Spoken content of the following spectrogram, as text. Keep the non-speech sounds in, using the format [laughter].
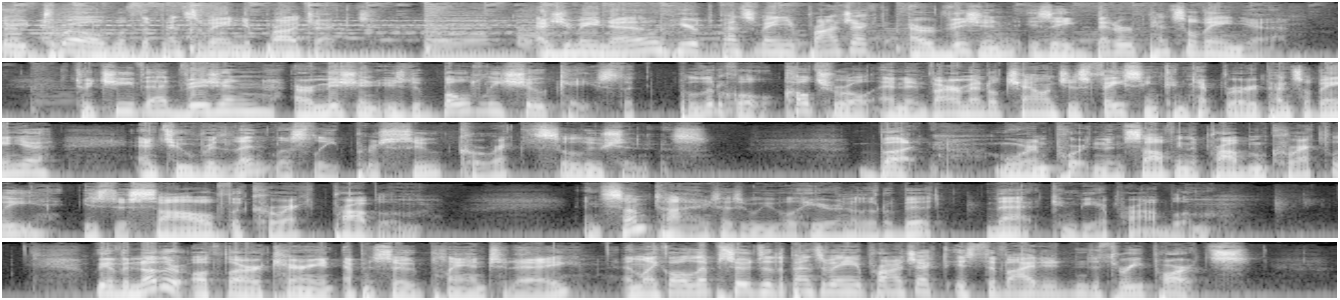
episode 12 of the Pennsylvania Project. As you may know, here at the Pennsylvania Project, our vision is a better Pennsylvania. To achieve that vision, our mission is to boldly showcase the political, cultural, and environmental challenges facing contemporary Pennsylvania and to relentlessly pursue correct solutions. But more important than solving the problem correctly is to solve the correct problem. And sometimes, as we will hear in a little bit, that can be a problem. We have another authoritarian episode planned today, and like all episodes of the Pennsylvania Project, it's divided into three parts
